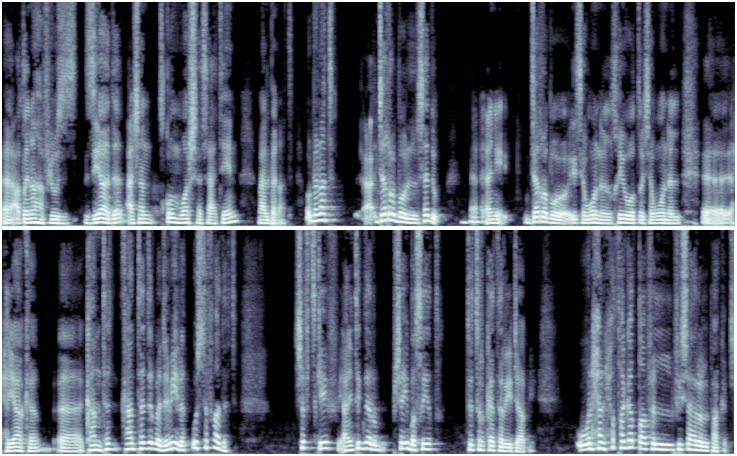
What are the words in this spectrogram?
آه، أعطيناها فلوس زيادة عشان تقوم ورشة ساعتين مع البنات. والبنات جربوا السدو. يعني جربوا يسوون الخيوط يسوون الحياكه كانت كانت تجربة جميلة واستفادت. شفت كيف؟ يعني تقدر بشيء بسيط تترك أثر إيجابي. ونحن نحطها قطة في في سعر الباكج.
